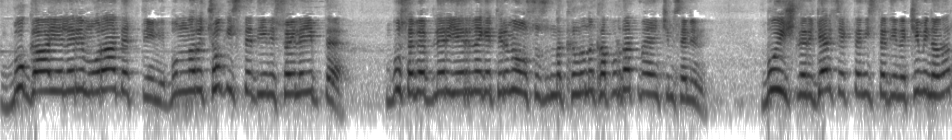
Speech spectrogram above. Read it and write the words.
Bu gayeleri murad ettiğini, bunları çok istediğini söyleyip de bu sebepleri yerine getirme hususunda kılını kapırdatmayan kimsenin bu işleri gerçekten istediğine kim inanır?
